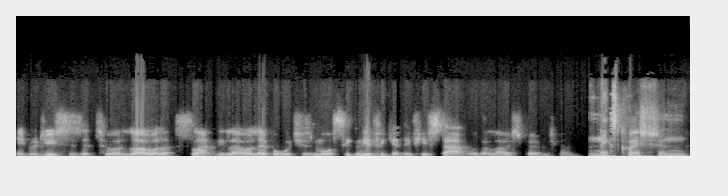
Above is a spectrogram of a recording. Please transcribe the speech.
it reduces it to a lower, slightly lower level, which is more significant if you start with a low sperm count. Next question.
